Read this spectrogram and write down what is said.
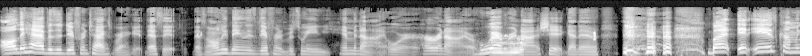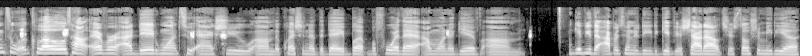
all they have is a different tax bracket. That's it. That's the only thing that's different between him and I, or her and I, or whoever mm-hmm. and I. Shit, goddamn. but it is coming to a close. However, I did want to ask you um, the question of the day. But before that, I want to give um, give you the opportunity to give your shout outs, your social media,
